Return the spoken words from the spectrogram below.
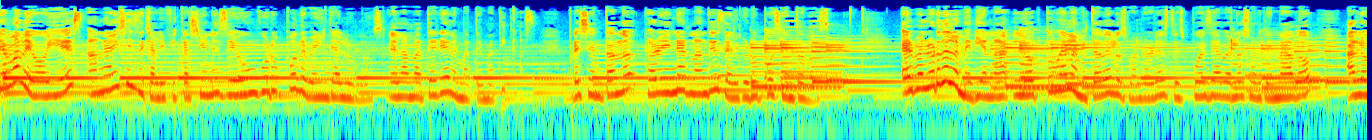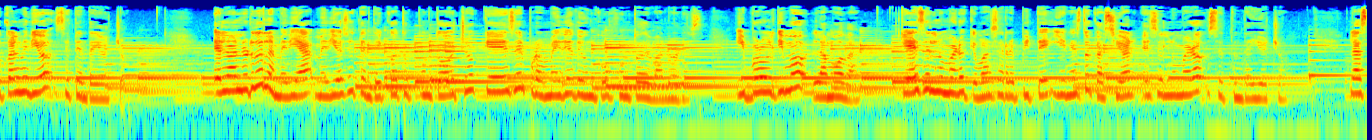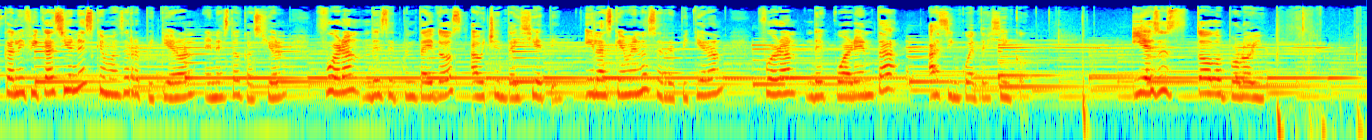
tema de hoy es análisis de calificaciones de un grupo de 20 alumnos en la materia de matemáticas, presentando Carolina Hernández del grupo 102. El valor de la mediana lo obtuve en la mitad de los valores después de haberlos ordenado, a lo cual me dio 78. El valor de la media me dio 74.8, que es el promedio de un conjunto de valores. Y por último, la moda, que es el número que más se repite y en esta ocasión es el número 78. Las calificaciones que más se repitieron en esta ocasión fueron de 72 a 87 y las que menos se repitieron fueron de 40 a 55. Y eso es todo por hoy.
